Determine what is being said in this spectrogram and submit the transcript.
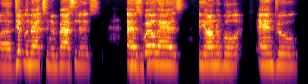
uh, diplomats and ambassadors, as well as the Honorable Andrew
